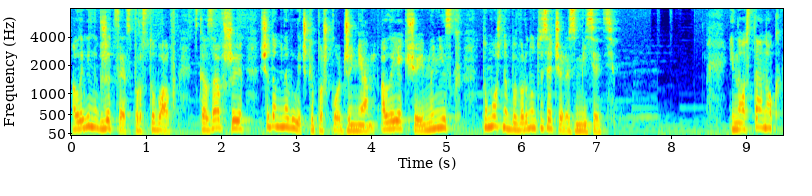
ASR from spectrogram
але він вже це спростував, сказавши, що там невеличке пошкодження, але якщо і меніск, то можна повернутися через місяць. І наостанок,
